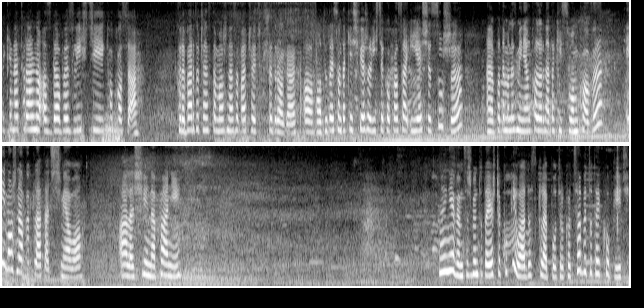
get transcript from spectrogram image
Takie naturalne ozdoby z liści kokosa, które bardzo często można zobaczyć przy drogach. O, o tutaj są takie świeże liście kokosa i je się suszy. a Potem one zmieniają kolor na taki słomkowy i można wyplatać śmiało. Ale silna pani. No i nie wiem, coś bym tutaj jeszcze kupiła do sklepu, tylko co by tutaj kupić?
